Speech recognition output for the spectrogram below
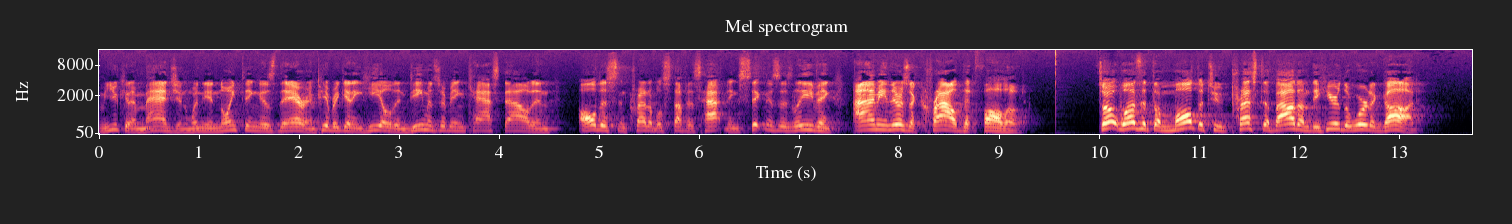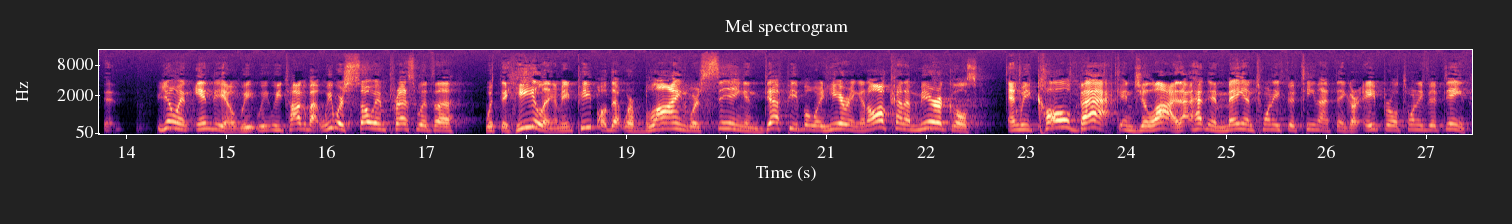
I mean, you can imagine when the anointing is there and people are getting healed and demons are being cast out and all this incredible stuff is happening, sickness is leaving. I mean, there's a crowd that followed. So it was that the multitude pressed about him to hear the word of God. You know, in India, we, we, we talk about, we were so impressed with, uh, with the healing. I mean, people that were blind were seeing and deaf people were hearing and all kind of miracles and we called back in July. That happened in May in 2015, I think, or April 2015.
